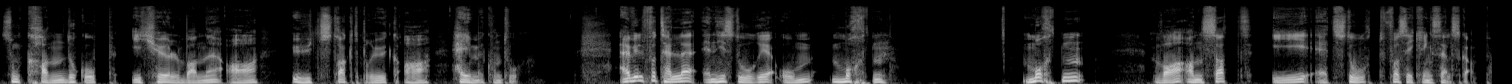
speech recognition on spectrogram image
som kan dukke opp i kjølvannet av utstrakt bruk av heimekontor. Jeg vil fortelle en historie om Morten. Morten var ansatt i et stort forsikringsselskap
